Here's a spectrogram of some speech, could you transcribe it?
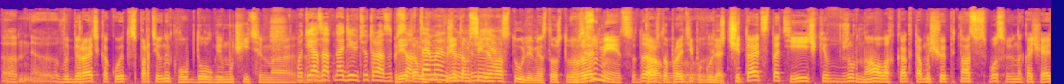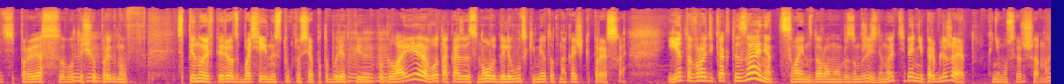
Э, Выбирать какой-то спортивный клуб долго и мучительно. Вот я завтра на 9 утра При записала этом, при этом сидя на стуле, вместо того, чтобы взять... Разумеется, да. просто пройти погулять. Читать статейки в журналах, как там еще 15 способов накачать пресс, вот еще прыгнув спиной вперед с бассейна и стукнув себя по табуреткой по голове, вот оказывается новый голливудский метод накачки пресса. И это вроде как ты занят своим здоровым образом жизни, но это тебя не приближает к нему совершенно.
